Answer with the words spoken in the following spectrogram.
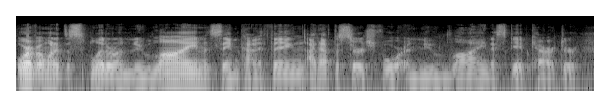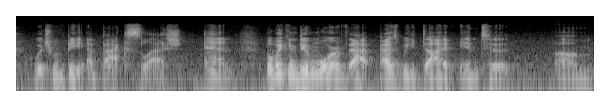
Or if I wanted to split on a new line, same kind of thing, I'd have to search for a new line escape character, which would be a backslash N. But we can do more of that as we dive into um,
